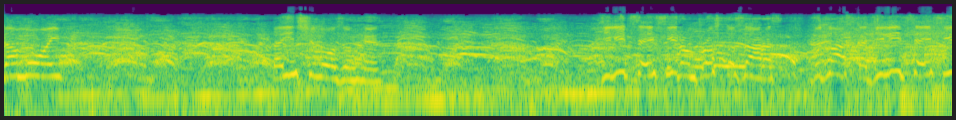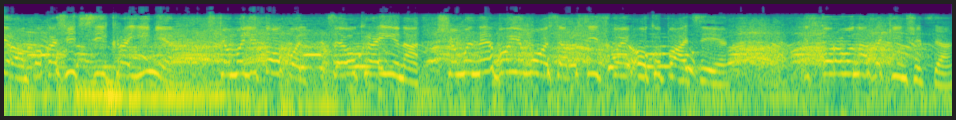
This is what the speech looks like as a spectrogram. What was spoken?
домой та інші лозунги. Діліться ефіром просто зараз. Будь ласка, діліться ефіром, покажіть всій країні, що Мелітополь це Україна, що ми не боїмося російської окупації. І скоро вона закінчиться.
